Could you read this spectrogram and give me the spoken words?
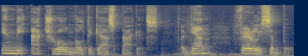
in the actual multicast packets. Again, fairly simple.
